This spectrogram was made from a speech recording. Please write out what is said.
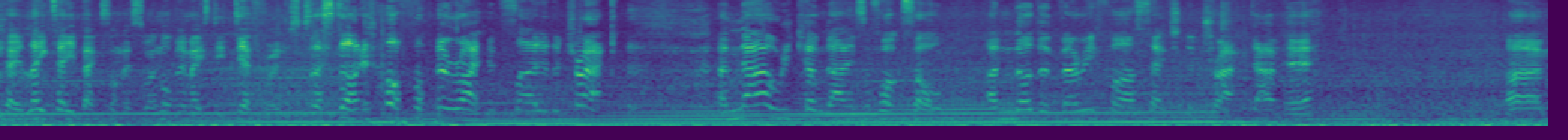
Okay, late apex on this one, not that it makes any difference because I started off on the right hand side of the track. And now we come down into Foxhole, another very fast section of track down here. Um,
